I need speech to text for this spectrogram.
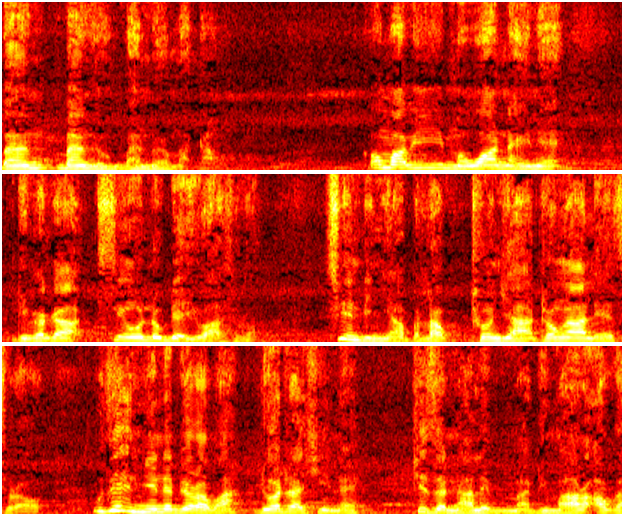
ပန်းပန်းစုံပန်းတွေမှာတော့ကောင်းပါပြီမဝနိုင်တဲ့ဒီဘက်ကစင်အိုးလုတ်တဲ့ရွာဆိုတော့စင်ပညာဘလောက်ထွန်ကြထွန်ကားလဲဆိုတော့ဦးသိအမြင်နဲ့ပြောတော့ပါလိုအပ်တာရှိနေဖြစ်စနားလဲပြီးမှဒီမှာတော့အောက်က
